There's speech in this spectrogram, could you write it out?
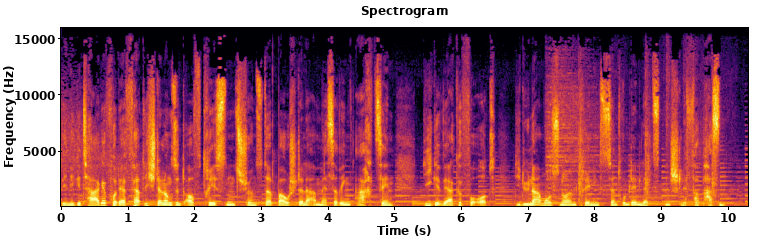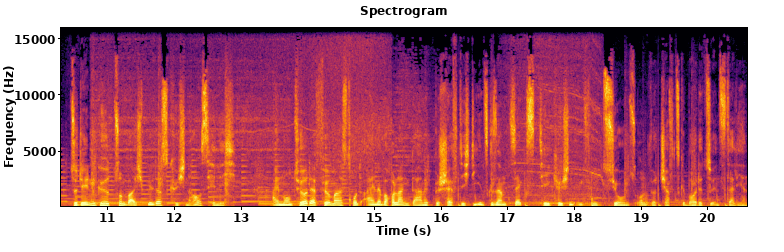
Wenige Tage vor der Fertigstellung sind auf Dresdens schönster Baustelle am Messering 18 die Gewerke vor Ort, die Dynamos neuem Trainingszentrum den letzten Schliff verpassen. Zu denen gehört zum Beispiel das Küchenhaus Hillig. Ein Monteur der Firma ist rund eine Woche lang damit beschäftigt, die insgesamt sechs Teeküchen im Funktions- und Wirtschaftsgebäude zu installieren.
